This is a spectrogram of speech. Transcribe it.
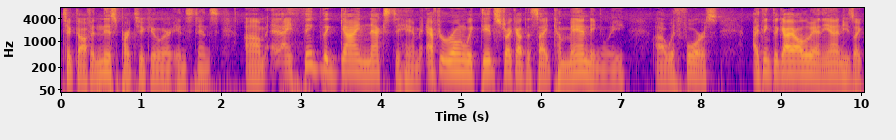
ticked off in this particular instance. Um, and I think the guy next to him, after Rowan Wick did strike out the side commandingly uh, with force, I think the guy all the way on the end, he's like,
